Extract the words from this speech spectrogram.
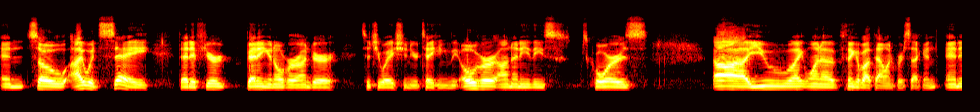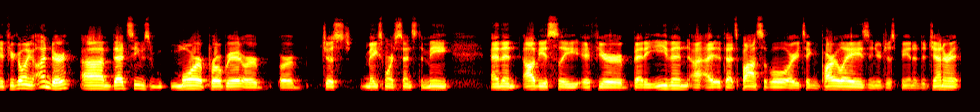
and so I would say that if you're betting an over under situation, you're taking the over on any of these scores, uh, you might want to think about that one for a second. And if you're going under, um, that seems more appropriate or or just makes more sense to me. And then obviously, if you're betting even, uh, if that's possible, or you're taking parlays and you're just being a degenerate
